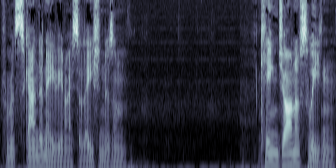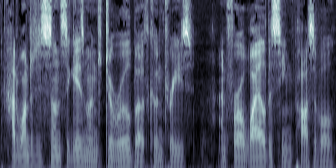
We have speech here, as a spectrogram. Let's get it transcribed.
from its Scandinavian isolationism. King John of Sweden had wanted his son Sigismund to rule both countries, and for a while this seemed possible,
